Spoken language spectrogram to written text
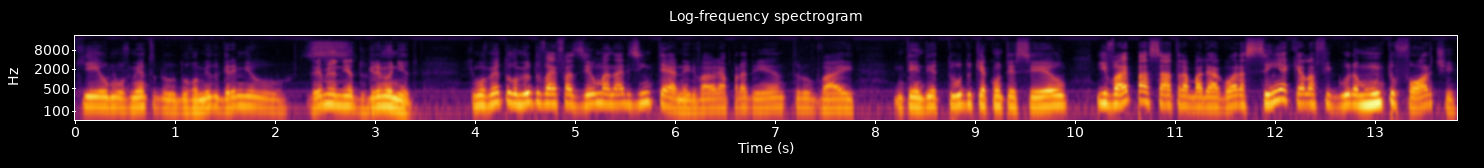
que o movimento do, do Romildo, Grêmio... Grêmio Unido. Grêmio Unido que o movimento Romildo vai fazer uma análise interna, ele vai olhar para dentro, vai entender tudo o que aconteceu e vai passar a trabalhar agora sem aquela figura muito forte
